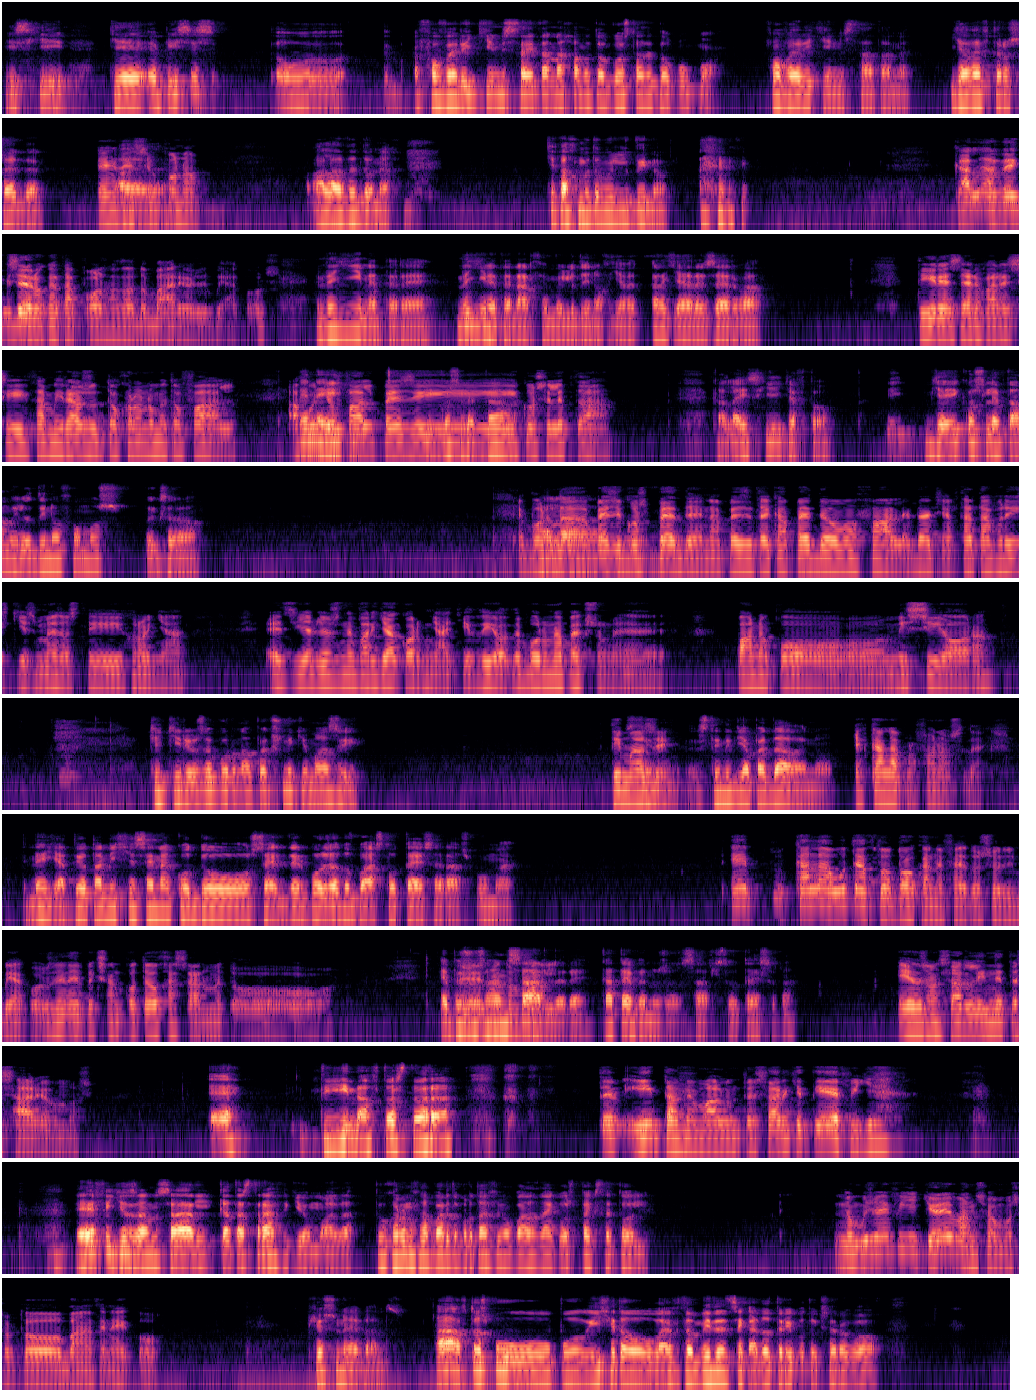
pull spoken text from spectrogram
Ισχύει. Και επίσης, ο... φοβερή κίνηση θα ήταν να είχαμε τον Κώστα Τετοκούμπο. Φοβερή κίνηση θα ήταν. Για δεύτερο σέντερ. Ε, ναι, Ε, συμφωνώ. Αλλά δεν τον έχουμε. Και θα έχουμε τον Μιλουτίνο. Καλά, δεν ξέρω κατά πόσο θα τον πάρει ο Ολυμπιακός. Δεν γίνεται, ρε. Δεν γίνεται να έρθει ο Μιλουτίνο για, για ρεζέρβα. Τι ρεζέρβα, ρε, εσύ, θα μοιράζονται το χρόνο με το φαλ. Αφού ναι, και ο έχει φαλ παίζει 20 λεπτά. 20 λεπτά. Καλά, ισχύει και αυτό. Ε, Για 20 λεπτά Μιλουτίνοφ όμως δεν ξέρω. Ε, μπορεί Αλλά- να παίζει 25, να παίζει 15 ο φαλ. Εντάξει, αυτά τα βρίσκεις μέσα στη χρονιά. Έτσι, για αλλιώς είναι βαριά κορμιά και οι δύο. Δεν μπορούν να παίξουν ε, πάνω από μισή ώρα. Και κυρίως δεν μπορούν να παίξουν και μαζί. Τι μαζί; Στην, στην ίδια πεντάδα εννοώ. Ε, καλά, προφανώς, εντάξει. Ναι, γιατί όταν είχες ένα κοντό σέντερ, μπορείς να τον πας στο 4, ας πούμε. Ε, καλά, ούτε αυτό το έκανε φέτος ο Ολυμπιακός. Δεν έπαιξαν ποτέ ο Χασάν με το... Έπαιζε Ε, ο με τον Ζανσάρλ, Φαλ. ρε. Κατέβαινε ο Ζανσάρλ στο 4. Ε, ο Ζανσάρλ είναι τεσσάρι όμως. Ε, τι είναι αυτός τώρα. Τε- Ήτανε μάλλον τεσσάρι και τι έφυγε. Έφυγε ο Ζανσάρλ, καταστράφηκε η ομάδα. Του χρόνου θα πάρει το πρωτάθλημα Παναθηναϊκός. Παίξτε το όλοι. Νομίζω έφυγε και ο Evans όμως από το Παναθηναϊκό. Ποιος είναι ο Evans; Α, αυτός που, που είχε το 70% τρίποντο, ξέρω εγώ.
